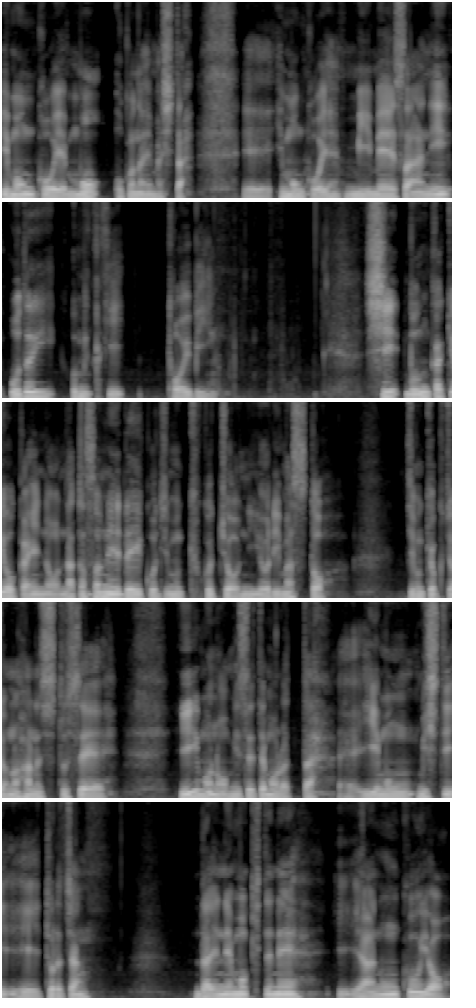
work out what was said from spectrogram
慰問公演も行いました、えー、慰問公演未明さにうどい海かき遠い便。市文化協会の中曽根玲子事務局長によりますと事務局長の話としていいものを見せてもらった、えー、いいもん見してトラちゃん。来年も来てね。やぬんくよ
